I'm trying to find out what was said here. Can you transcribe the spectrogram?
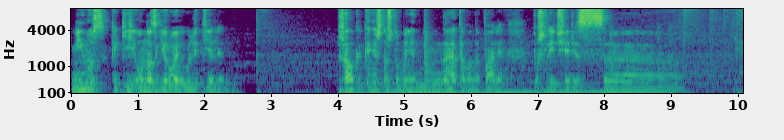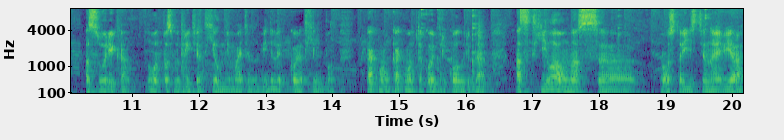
Минус, какие у нас герои улетели. Жалко, конечно, что мы не на этого напали. Пошли через э, Асурика. Ну вот посмотрите отхил внимательно. Видели, какой отхил был? Как вам, как вам такой прикол, ребят? А с отхила у нас э, просто истинная вера,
